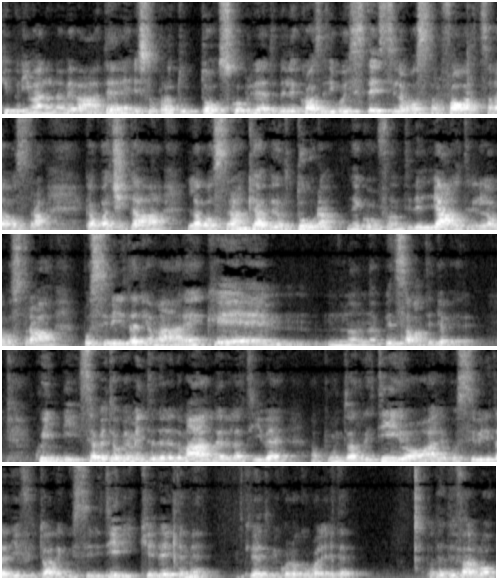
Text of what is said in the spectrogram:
che prima non avevate e soprattutto scoprirete delle cose di voi stessi, la vostra forza, la vostra capacità, la vostra anche apertura nei confronti degli altri, la vostra possibilità di amare che mm, non pensavate di avere. Quindi se avete ovviamente delle domande relative appunto al ritiro, alle possibilità di effettuare questi ritiri, chiedetemi chiedetemi quello che volete. Potete farlo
